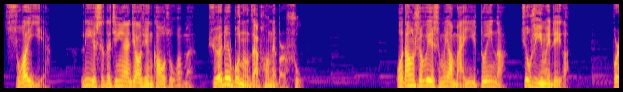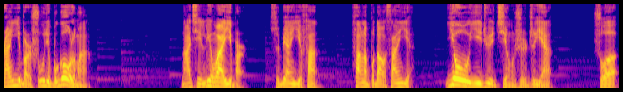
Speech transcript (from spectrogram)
所以，历史的经验教训告诉我们，绝对不能再碰那本书。我当时为什么要买一堆呢？就是因为这个，不然一本书就不够了吗？拿起另外一本，随便一翻，翻了不到三页，又一句警示之言，说：“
